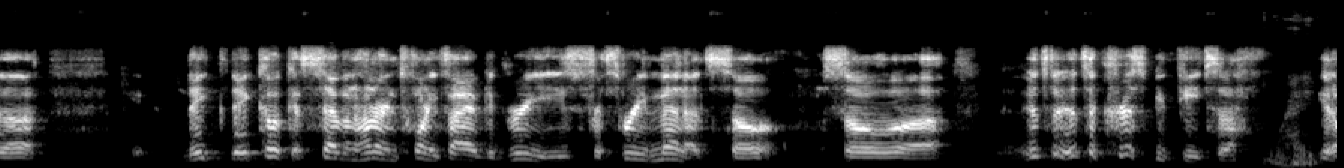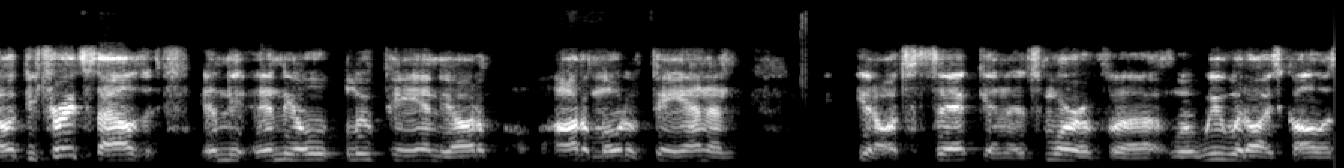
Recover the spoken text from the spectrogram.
Uh, they they cook at 725 degrees for three minutes, so so uh, it's a, it's a crispy pizza. Right. You know, Detroit style in the in the old blue pan, the auto, automotive pan, and you know it's thick and it's more of uh, what we would always call a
